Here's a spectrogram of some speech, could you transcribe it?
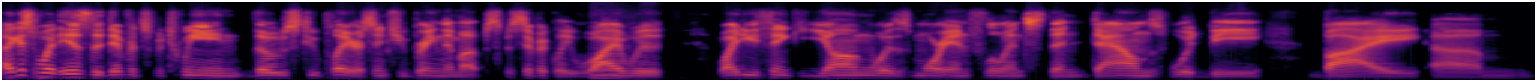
I guess what is the difference between those two players since you bring them up specifically? Why mm. would why do you think Young was more influenced than Downs would be by um,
